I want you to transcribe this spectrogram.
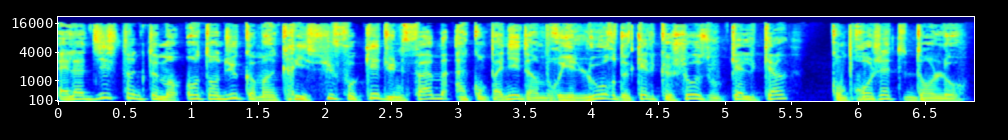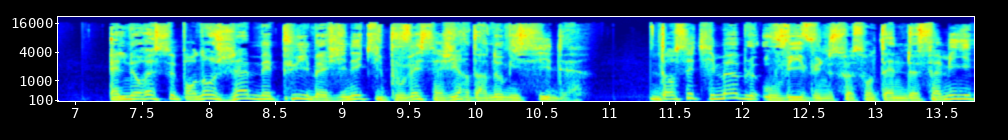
elle a distinctement entendu comme un cri suffoqué d'une femme accompagnée d'un bruit lourd de quelque chose ou quelqu'un qu'on projette dans l'eau. Elle n'aurait cependant jamais pu imaginer qu'il pouvait s'agir d'un homicide. Dans cet immeuble où vivent une soixantaine de familles,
